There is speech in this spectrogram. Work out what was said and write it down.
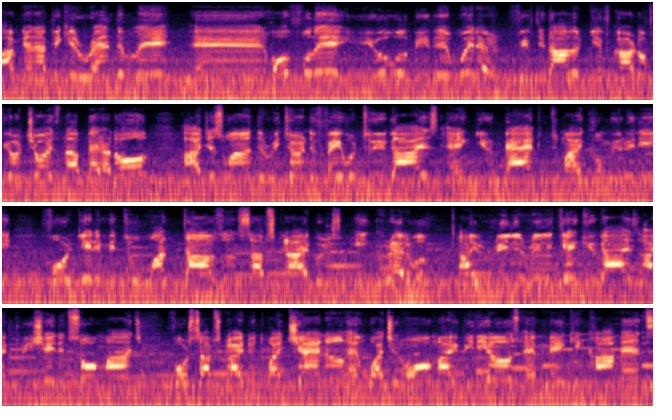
I'm gonna pick it randomly and hopefully you will be the winner. $50 gift card of your choice, not bad at all. I just wanted to return the favor to you guys and give back to my community for getting me to 1,000 subscribers. Incredible. I really, really thank you guys. I appreciate it so much for subscribing to my channel and watching all my videos and making comments.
